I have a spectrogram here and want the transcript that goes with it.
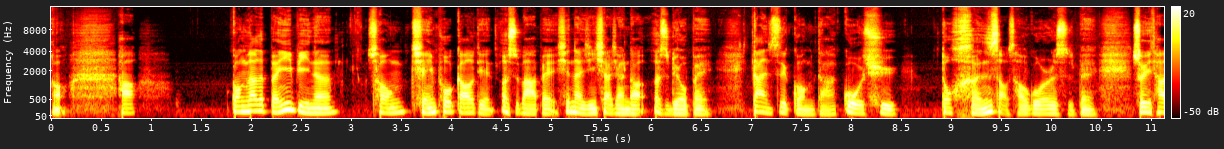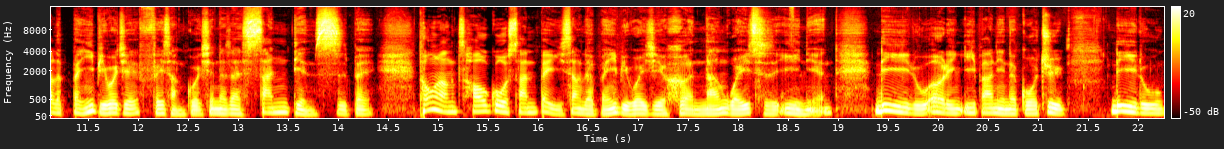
哦。好，广达的本益比呢，从前一波高点二十八倍，现在已经下降到二十六倍，但是广达过去。都很少超过二十倍，所以它的本益比位阶非常贵，现在在三点四倍。通常超过三倍以上的本益比位阶很难维持一年。例如二零一八年的国巨，例如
